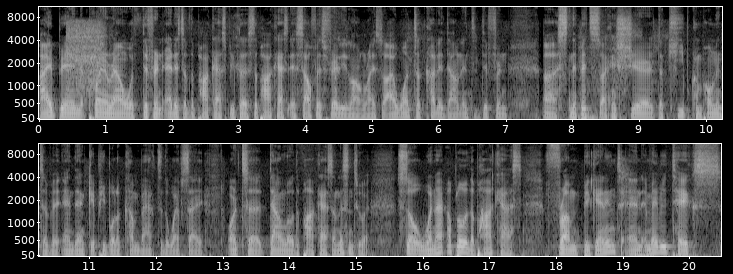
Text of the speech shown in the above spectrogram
I've been playing around with different edits of the podcast because the podcast itself is fairly long, right? So I want to cut it down into different uh, snippets so I can share the key components of it and then get people to come back to the website or to download the podcast and listen to it. So when I upload the podcast from beginning to end, it maybe takes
